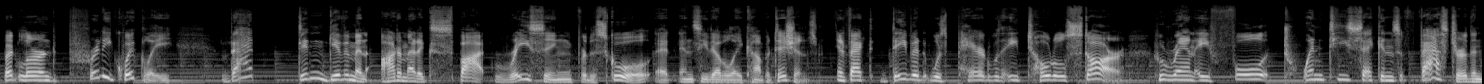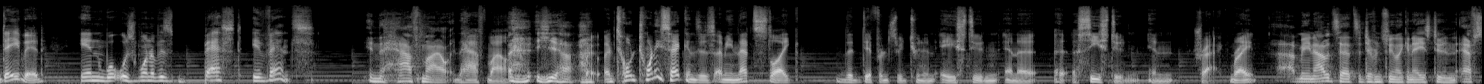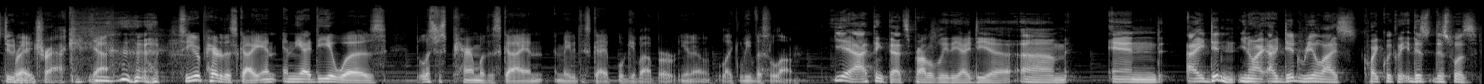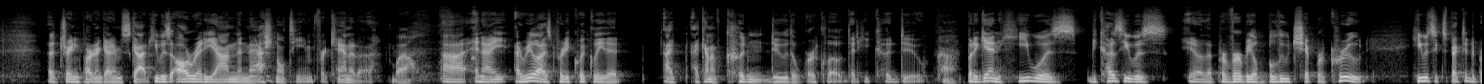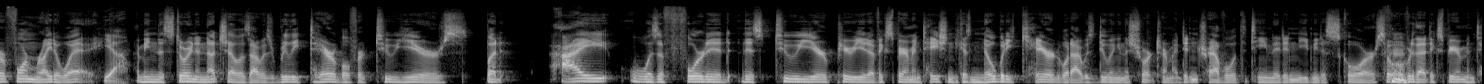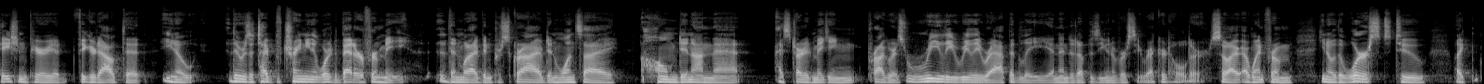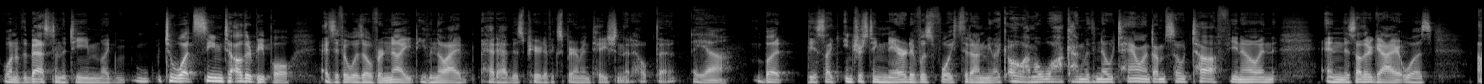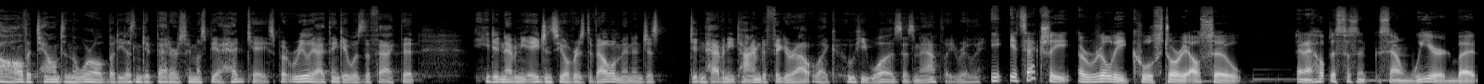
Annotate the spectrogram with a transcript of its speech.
but learned pretty quickly that didn't give him an automatic spot racing for the school at NCAA competitions. In fact, David was paired with a total star who ran a full 20 seconds faster than David in what was one of his best events. In the half mile. In the half mile. yeah. Right. And 20 seconds is, I mean, that's like the difference between an A student and a, a C student in track, right? I mean, I would say it's the difference between like an A student and F student right. in track. yeah. so you're paired with this guy, and, and the idea was let's just pair him with this guy, and, and maybe this guy will give up or, you know, like leave us alone. Yeah, I think that's probably the idea. Um, and I didn't, you know, I, I, did realize quite quickly this this was a training partner guy named Scott. He was already on the national team for Canada. Wow. Uh, and I, I realized pretty quickly that I, I kind of couldn't do the workload that he could do. Huh. But again, he was because he was, you know, the proverbial blue chip recruit, he was expected to perform right away. Yeah. I mean, the story in a nutshell is I was really terrible for two years, but I was afforded this two year period of experimentation because nobody cared what I was doing in the short term. I didn't travel with the team. They didn't need me to score. So hmm. over that experimentation period, figured out that, you know, there was a type of training that worked better for me than what I'd been prescribed. And once I homed in on that, I started making progress really, really rapidly and ended up as a university record holder. So I, I, went from, you know, the worst to like one of the best in the team, like to what seemed to other people as if it was overnight, even though I had had this period of experimentation that helped that. Yeah. But this like interesting narrative was foisted on me, like, oh, I'm a walk on with no talent. I'm so tough, you know, and and this other guy, it was, oh, all the talent in the world, but he doesn't get better, so he must be a head case. But really, I think it was the fact that he didn't have any agency over his development and just didn't have any time to figure out like who he was as an athlete really. It's actually a really cool story also and i hope this doesn't sound weird but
